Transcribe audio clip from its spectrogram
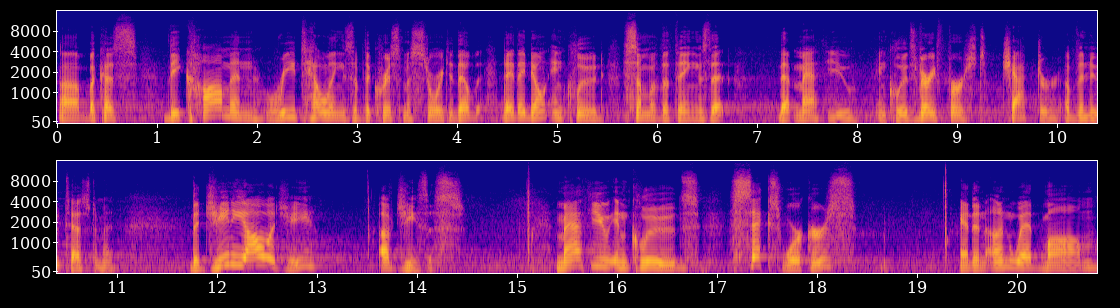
uh, because the common retellings of the Christmas story today, they don't include some of the things that, that Matthew includes, very first chapter of the New Testament. The genealogy of Jesus. Matthew includes sex workers, and an unwed mom,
